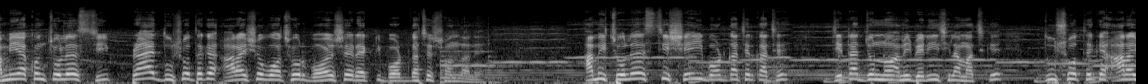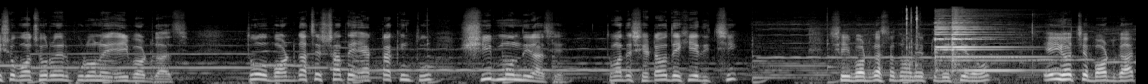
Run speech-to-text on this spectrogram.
আমি এখন চলে এসেছি প্রায় দুশো থেকে আড়াইশো বছর বয়সের একটি বটগাছের সন্ধানে। আমি চলে এসেছি সেই বটগাছের কাছে যেটার জন্য আমি বেরিয়েছিলাম আজকে দুশো থেকে আড়াইশো বছরের পুরনো এই বটগাছ। তো বটগাছের সাথে একটা কিন্তু শিব মন্দির আছে। তোমাদের সেটাও দেখিয়ে দিচ্ছি। সেই বটগাছটা তোমাদের একটু দেখিয়ে দেবো। এই হচ্ছে বটগাছ।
